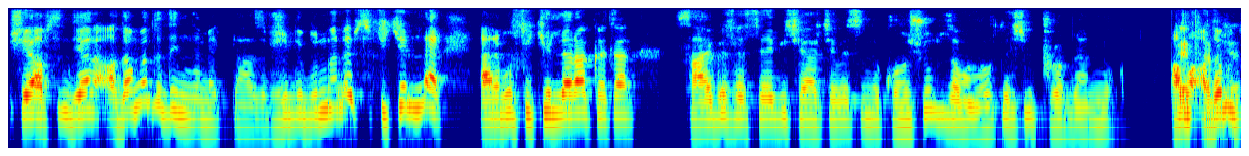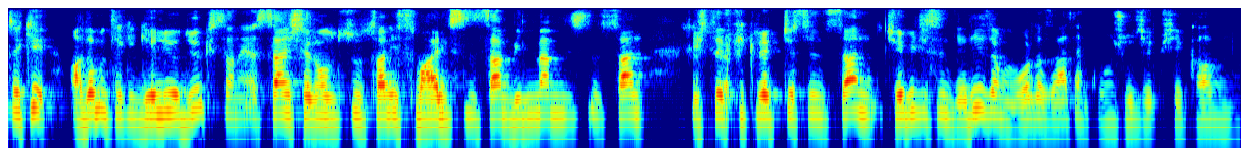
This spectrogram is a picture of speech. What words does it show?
şey yapsın diyen adamı da dinlemek lazım. Şimdi bunların hepsi fikirler. Yani bu fikirler hakikaten saygı ve sevgi çerçevesinde konuşulduğu zaman ortada hiçbir problem yok. Ama evet, adamın teki adamın teki geliyor diyor ki sana ya sen Şenolcusun, sen İsmailcisin, sen bilmem nesin, sen işte Fikretçisin, sen Çebilcisin dediği zaman orada zaten konuşulacak bir şey kalmıyor.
